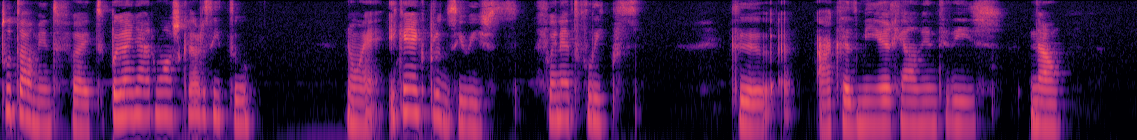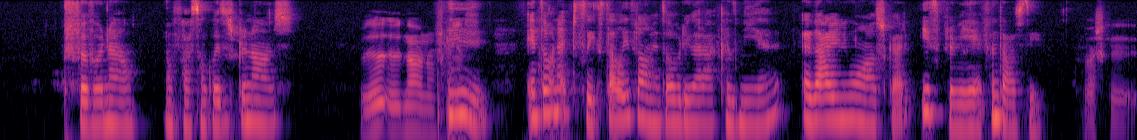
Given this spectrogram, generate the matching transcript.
totalmente feito para ganhar um Oscarzito, não é? E quem é que produziu isto? Foi Netflix, que a academia realmente diz não, por favor não, não façam coisas para nós. Eh, eh, Não, não conheço. Então a Netflix está literalmente a obrigar a academia a darem-lhe um Oscar. Isso para mim é fantástico. Eu acho que é,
